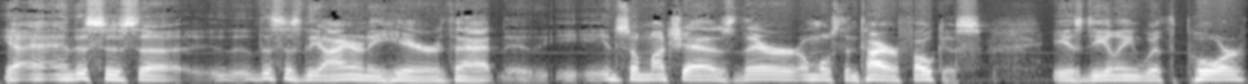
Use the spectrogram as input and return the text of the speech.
Yeah, and this is uh, this is the irony here that, in so much as their almost entire focus is dealing with poor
